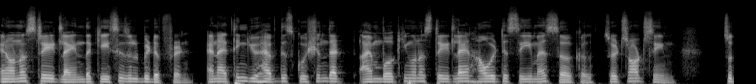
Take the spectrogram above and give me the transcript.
and on a straight line the cases will be different. And I think you have this question that I'm working on a straight line how it is same as circle. So it's not same. So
